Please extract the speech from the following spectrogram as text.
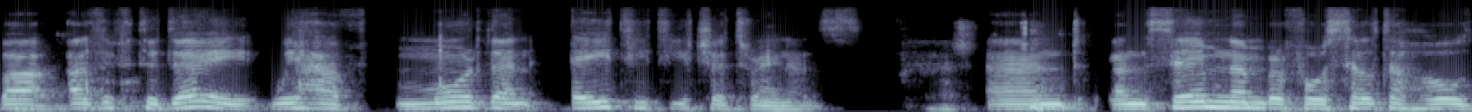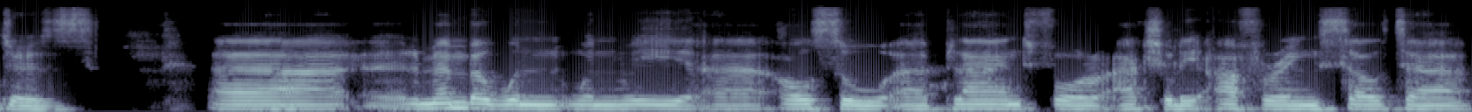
But as of today, we have more than 80 teacher trainers and and same number for CELTA holders. Uh, remember when when we uh, also uh, planned for actually offering CELTA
